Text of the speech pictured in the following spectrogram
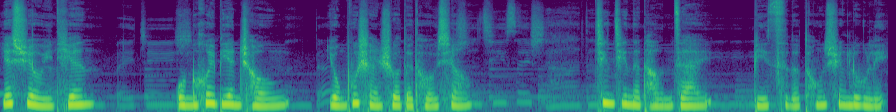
也许有一天，我们会变成永不闪烁的头像，静静地躺在彼此的通讯录里。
